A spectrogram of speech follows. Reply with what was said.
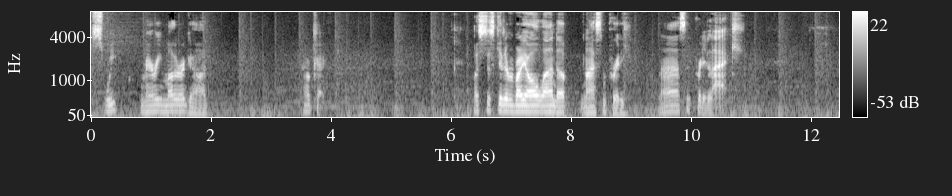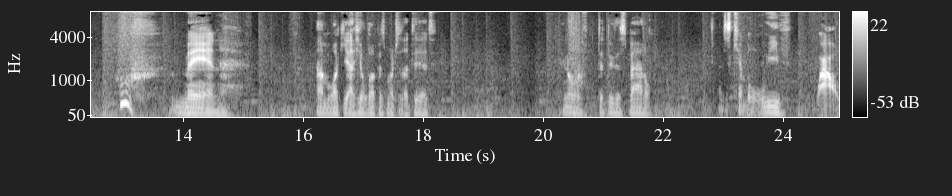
Sweet Mary Mother of God. Okay. Let's just get everybody all lined up nice and pretty. Nice and pretty like. Whew. Man. I'm lucky I healed up as much as I did. In order to do this battle. I just can't believe... Wow.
